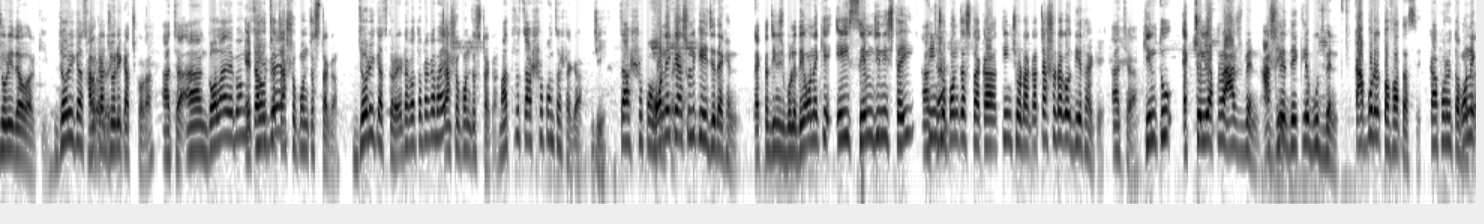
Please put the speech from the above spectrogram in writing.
জড়ি দেওয়া আর কি। জরি কাজ হালকা জরি কাজ করা। আচ্ছা গলা এবং এটা হচ্ছে sleeve-এ চারশো পঞ্চাশ টাকা। জরি কাজ করা। এটা কত টাকা ভাই? চারশো পঞ্চাশ টাকা। মাত্র চারশো পঞ্চাশ টাকা। জি। চারশো অনেকে আসলে কি এই যে দেখেন একটা জিনিস বলে দেয় অনেকে এই সেম জিনিসটাই আচ্ছা। তিনশো পঞ্চাশ টাকা তিনশো টাকা চারশো টাকাও দিয়ে থাকে। আচ্ছা। কিন্তু অ্যাকচুয়ালি আপনারা আসবেন আসলে দেখলে বুঝবেন কাপড়ের তফাত আছে। কাপড়ের তফাৎ অনেক।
